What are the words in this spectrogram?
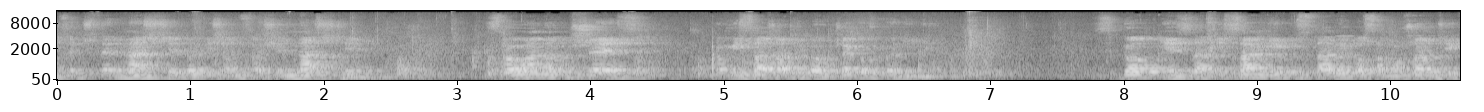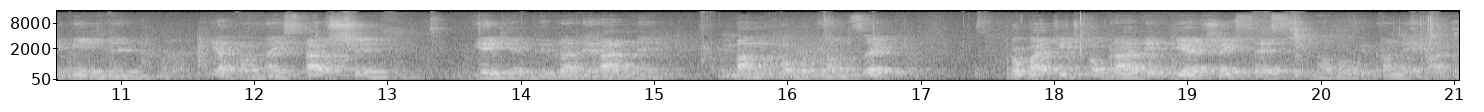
2014-2018 zwołaną przez komisarza wyborczego w Koninie. Zgodnie z zapisami ustawy o samorządzie gminnym, jako najstarszy wiekiem wybrany radny, mam obowiązek prowadzić obrady pierwszej sesji nowo wybranej rady.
